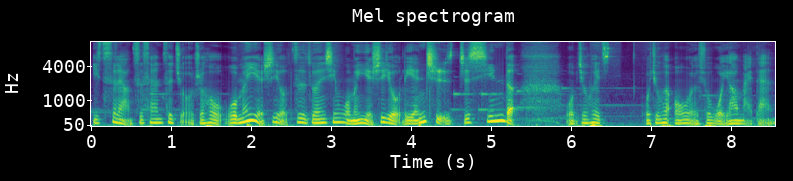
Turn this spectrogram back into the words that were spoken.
一次、两次、三次久了之后，我们也是有自尊心，我们也是有廉耻之心的，我就会。我就会偶尔说我要买单，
